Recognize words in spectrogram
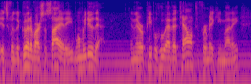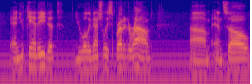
it's for the good of our society when we do that. And there are people who have a talent for making money, and you can't eat it. You will eventually spread it around, um, and so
